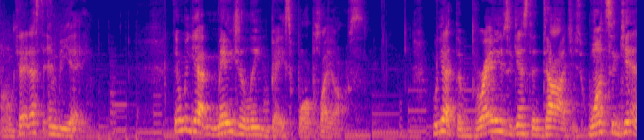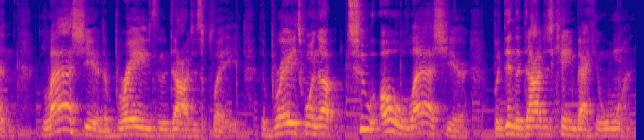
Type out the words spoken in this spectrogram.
Okay, that's the NBA. Then we got Major League Baseball playoffs. We got the Braves against the Dodgers. Once again, last year the Braves and the Dodgers played. The Braves went up 2 0 last year, but then the Dodgers came back and won.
